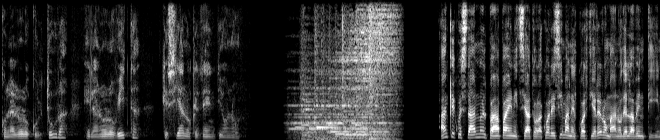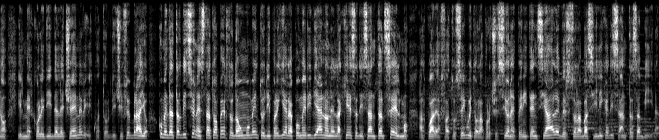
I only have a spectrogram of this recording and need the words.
con la loro cultura e la loro vita, che siano credenti o no. Anche quest'anno il Papa ha iniziato la Quaresima nel quartiere romano dell'Aventino. Il mercoledì delle Ceneri, il 14 febbraio, come da tradizione è stato aperto da un momento di preghiera pomeridiano nella chiesa di Sant'Anselmo, al quale ha fatto seguito la processione penitenziale verso la Basilica di Santa Sabina.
